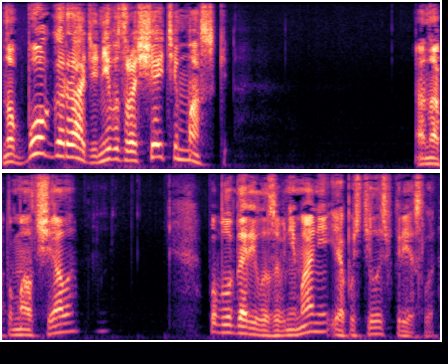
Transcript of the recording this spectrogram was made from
но, Бога ради, не возвращайте маски. Она помолчала, поблагодарила за внимание и опустилась в кресло.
